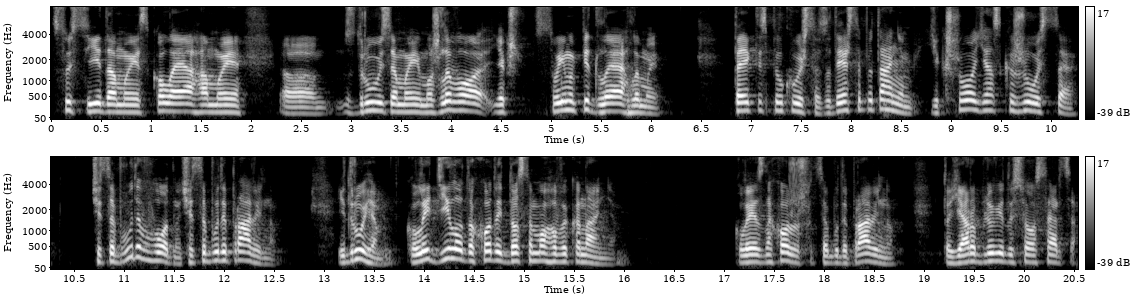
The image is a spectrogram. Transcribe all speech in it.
з сусідами, з колегами, е, з друзями, можливо, якщо своїми підлеглими. Те, як ти спілкуєшся, задаєшся питанням, якщо я скажу ось це, чи це буде вгодно, чи це буде правильно? І друге, коли діло доходить до самого виконання, коли я знаходжу, що це буде правильно, то я роблю від усього серця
